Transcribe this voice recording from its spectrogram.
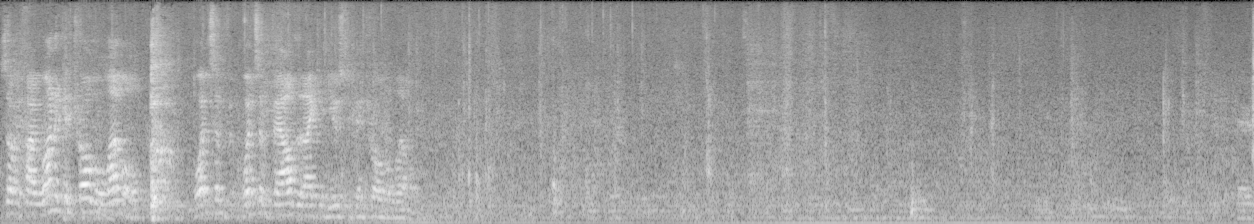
So if I want to control the level, what's a, what's a valve that I can use to control the level? There's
